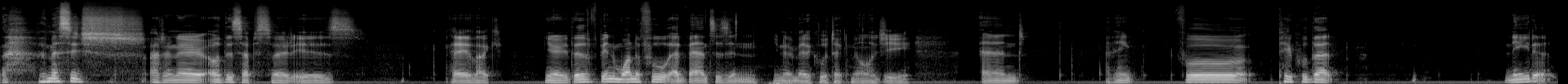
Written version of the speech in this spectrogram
the message i don't know of this episode is hey like you know there have been wonderful advances in you know medical technology. And i think for people that need it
